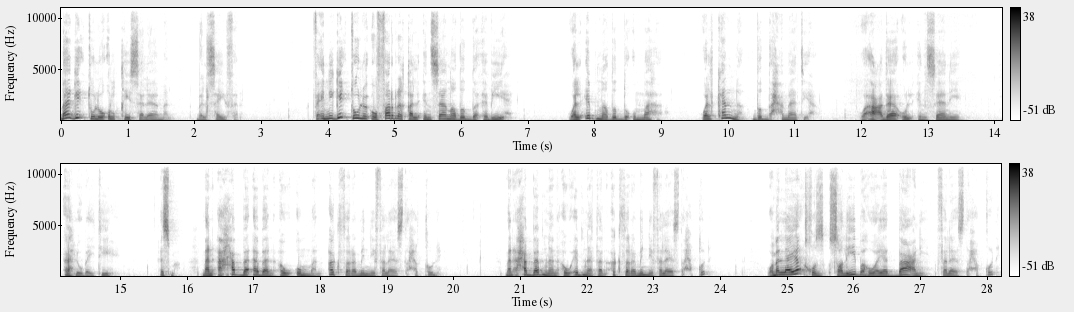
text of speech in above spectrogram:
ما جئت لألقي سلاما بل سيفا. فإني جئت لأفرق الإنسان ضد أبيه والابن ضد أمها. والكنة ضد حماتها وأعداء الإنسان أهل بيته. اسمع من أحب أبا أو أما أكثر مني فلا يستحقني. من أحب ابنا أو ابنة أكثر مني فلا يستحقني. ومن لا يأخذ صليبه ويتبعني فلا يستحقني.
